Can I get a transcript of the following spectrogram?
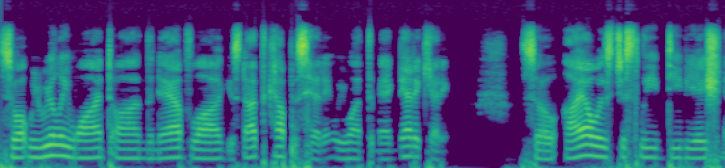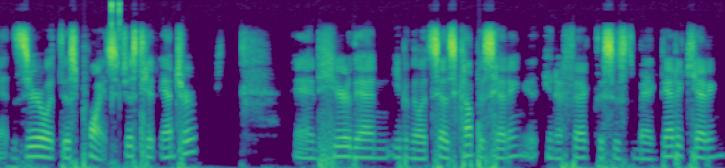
So what we really want on the nav log is not the compass heading, we want the magnetic heading. So I always just leave deviation at zero at this point. So just hit enter and here then, even though it says compass heading, in effect this is the magnetic heading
